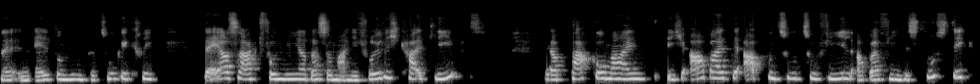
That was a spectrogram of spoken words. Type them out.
äh, einen Elternhund dazugekriegt. Der sagt von mir, dass er meine Fröhlichkeit liebt. Der Paco meint, ich arbeite ab und zu zu viel, aber er findet es lustig.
